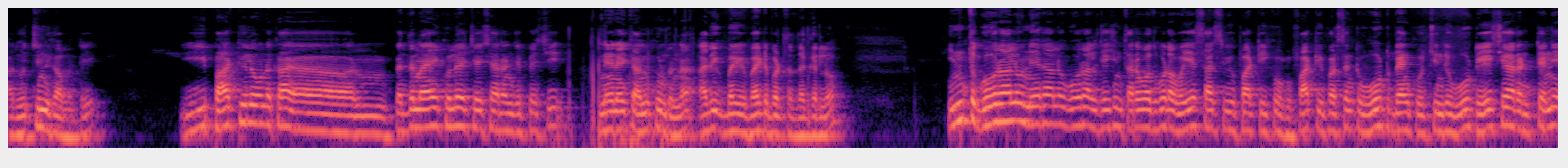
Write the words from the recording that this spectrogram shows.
అది వచ్చింది కాబట్టి ఈ పార్టీలో ఉన్న కా పెద్ద నాయకులే చేశారని చెప్పేసి నేనైతే అనుకుంటున్నా. అది బయ బయటపడుతుంది దగ్గరలో. ఇంత ఘోరాలు నేరాలు ఘోరాలు చేసిన తర్వాత కూడా వైఎస్ఆర్సీపీ పార్టీకి ఒక ఫార్టీ పర్సెంట్ ఓటు బ్యాంక్ వచ్చింది. ఓటు వేసారంటేనే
